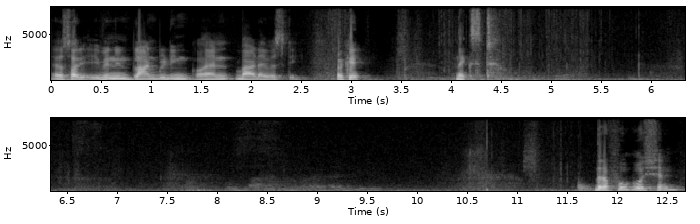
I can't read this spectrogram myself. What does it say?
Uh, sorry even in plant breeding and biodiversity. Okay? Next there are four question,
